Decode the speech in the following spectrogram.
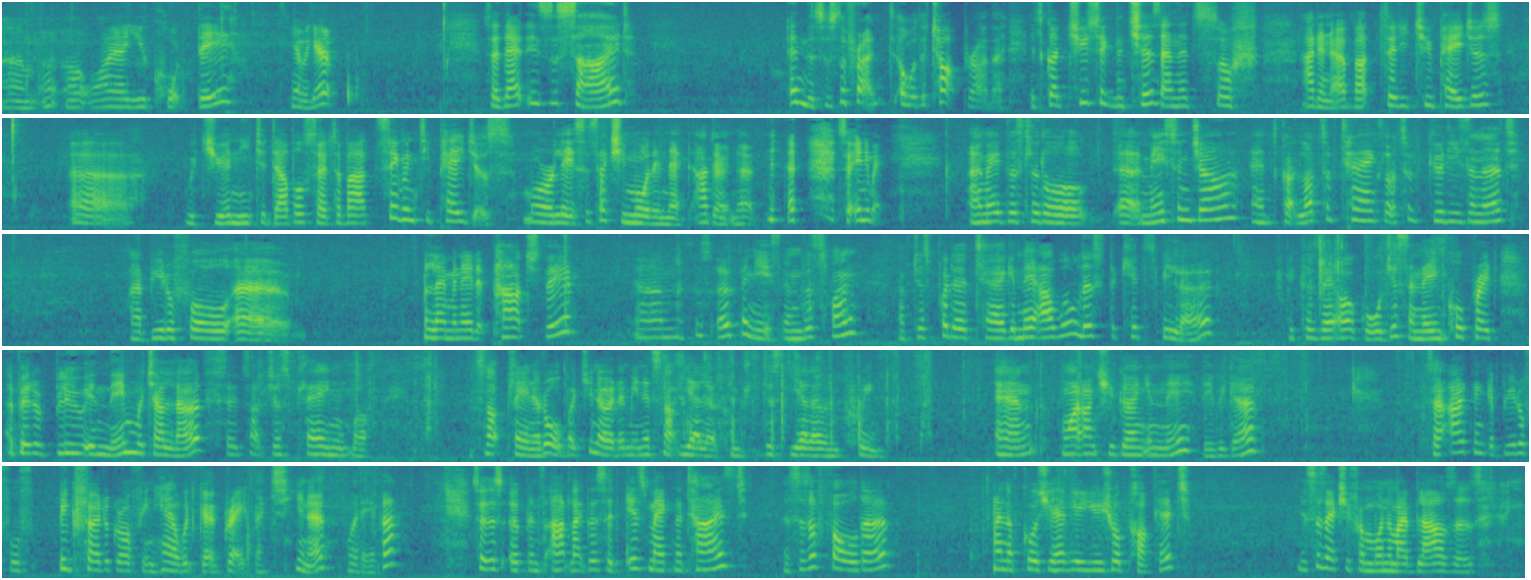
Um, uh -oh, why are you caught there? Here we go. So that is the side and this is the front. Or the top rather. It's got two signatures and it's oh, I don't know about 32 pages uh, which you need to double. So it's about 70 pages more or less. It's actually more than that. I don't know. So anyway I made this little uh, mason jar and it's got lots of tags lots of goodies in it. A beautiful uh, laminated pouch there um, this is open yes and this one I've just put a tag in there. I will list the kits below because they are gorgeous and they incorporate a bit of blue in them which I love. So it's not just plain well it's not plain at all but you know what I mean. It's not yellow just yellow and cream. And why aren't you going in there? There we go. So I think a beautiful big photograph in here would go great but you know whatever so this opens out like this. It is magnetized. This is a folder. And of course you have your usual pocket. This is actually from one of my blouses.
